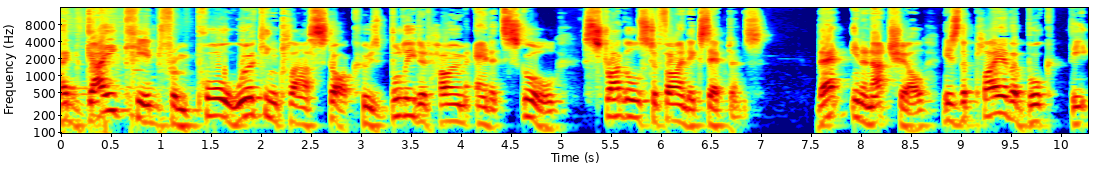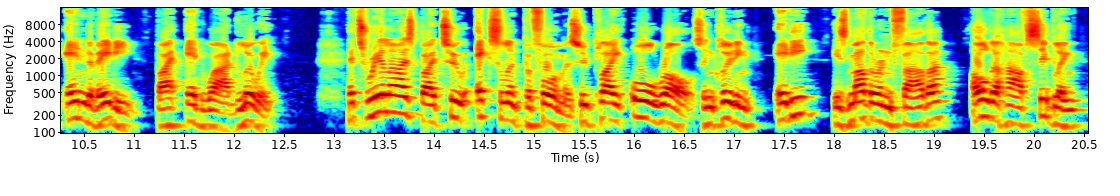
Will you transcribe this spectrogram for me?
A gay kid from poor working class stock who's bullied at home and at school struggles to find acceptance. That, in a nutshell, is the play of a book, The End of Eddy, by Edouard Louis. It's realised by two excellent performers who play all roles, including Eddy, his mother and father, older half sibling,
